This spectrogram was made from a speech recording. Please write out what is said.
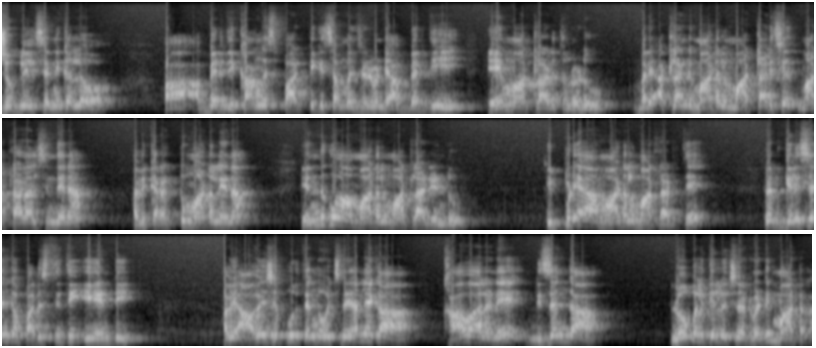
జూబ్లీల్స్ ఎన్నికల్లో ఆ అభ్యర్థి కాంగ్రెస్ పార్టీకి సంబంధించినటువంటి అభ్యర్థి ఏం మాట్లాడుతున్నాడు? మరి అట్లాంటి మాటలు మాట్లాడిచే మాట్లాడాల్సిందేనా? అవి కరెక్ట్ మాటలేనా? ఎందుకు ఆ మాటలు మాట్లాడిండు? ఇప్పుడే ఆ మాటలు మాట్లాడితే రేపు గెలిచినాక పరిస్థితి ఏంటి? అవి ఆవేశపూరితంగా వచ్చినాయా? లేక కావాలనే నిజంగా లోపలికి వెళ్ళి వచ్చినటువంటి మాటల?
